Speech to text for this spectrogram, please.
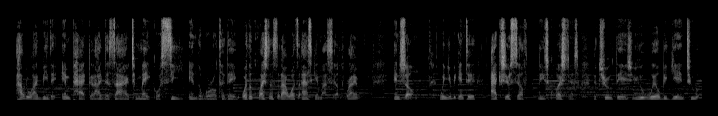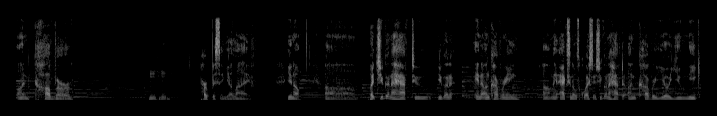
how do I be the impact that I desire to make or see in the world today? Were the questions that I was asking myself, right? And so, when you begin to ask yourself these questions, the truth is you will begin to uncover mm-hmm, purpose in your life. You know, uh, but you're gonna have to. You're gonna in uncovering um, and asking those questions, you're going to have to uncover your unique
